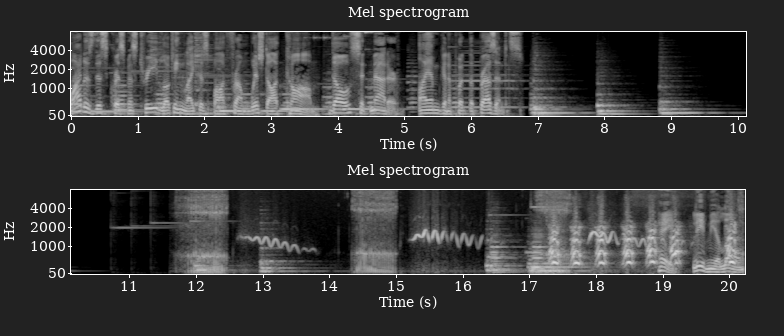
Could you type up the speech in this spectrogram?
Why does this Christmas tree looking like a spot from Wish.com? Does it matter? I am gonna put the presents. Hey, leave me alone.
